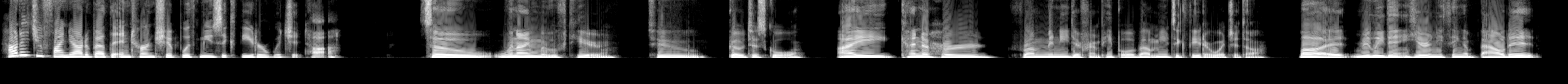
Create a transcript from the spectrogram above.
How did you find out about the internship with Music Theater Wichita? So, when I moved here to go to school, I kind of heard from many different people about Music Theater Wichita, but really didn't hear anything about it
